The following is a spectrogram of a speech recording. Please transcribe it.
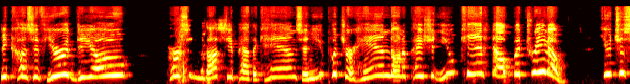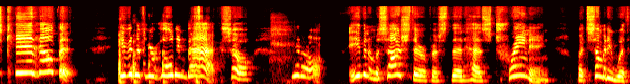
because if you're a DO person with osteopathic hands and you put your hand on a patient, you can't help but treat them. You just can't help it, even if you're holding back. So you know, even a massage therapist that has training, but somebody with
